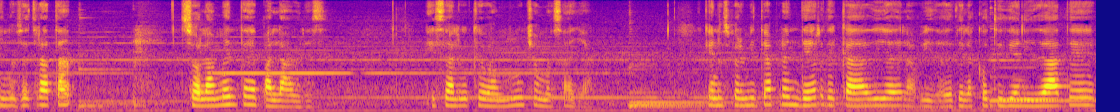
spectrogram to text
Y no se trata solamente de palabras, es algo que va mucho más allá, que nos permite aprender de cada día de la vida, desde la cotidianidad de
